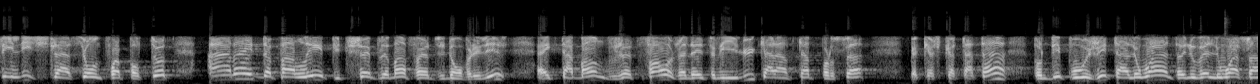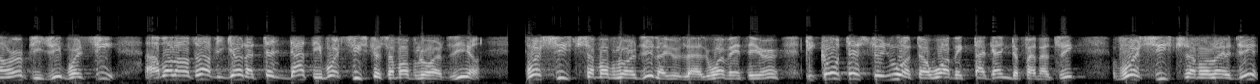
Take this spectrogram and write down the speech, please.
tes législations une fois pour toutes. Arrête de parler puis tout simplement faire du nombrilisme. Avec ta bande, vous êtes fort, vous allez être élu 44 Mais qu'est-ce que t'attends pour déposer ta loi, ta nouvelle loi 101 puis dire voici, elle va rentrer en vigueur à telle date et voici ce que ça va vouloir dire. Voici ce que ça va vouloir dire, la, loi 21. Puis conteste-nous, Ottawa, avec ta gang de fanatiques. Voici ce que ça va vouloir dire.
